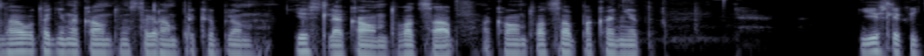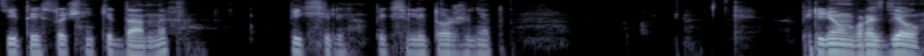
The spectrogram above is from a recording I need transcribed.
Да, вот один аккаунт Instagram прикреплен. Есть ли аккаунт WhatsApp? Аккаунт WhatsApp пока нет. Есть ли какие-то источники данных? Пиксели. Пикселей тоже нет. Перейдем в раздел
